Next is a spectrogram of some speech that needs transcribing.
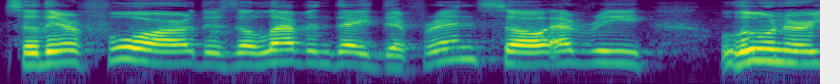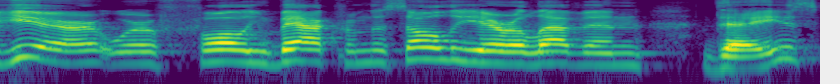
So therefore, there's 11 day difference. So every lunar year, we're falling back from the solar year 11 days,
